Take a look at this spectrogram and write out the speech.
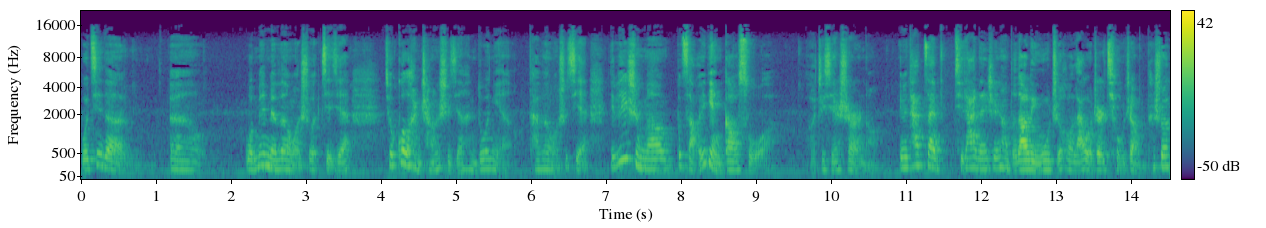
我记得，呃，我妹妹问我说：“姐姐，就过了很长时间，很多年，她问我说：‘姐，你为什么不早一点告诉我呃这些事儿呢？’因为她在其他人身上得到领悟之后，来我这儿求证。她说：‘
